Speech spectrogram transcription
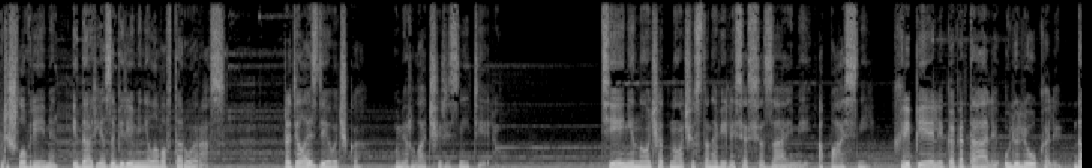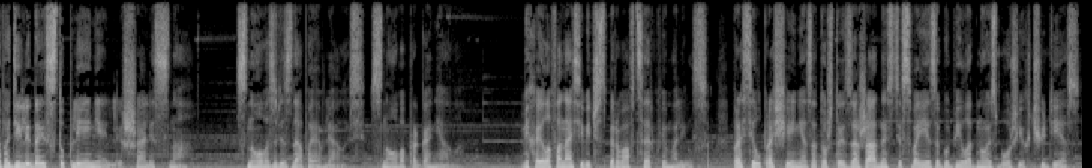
Пришло время, и Дарья забеременела во второй раз – Родилась девочка, умерла через неделю. Тени ночь от ночи становились осязаемей, опасней. Хрипели, гоготали, улюлюкали, доводили до иступления, лишали сна. Снова звезда появлялась, снова прогоняла. Михаил Афанасьевич сперва в церкви молился, просил прощения за то, что из-за жадности своей загубил одно из божьих чудес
